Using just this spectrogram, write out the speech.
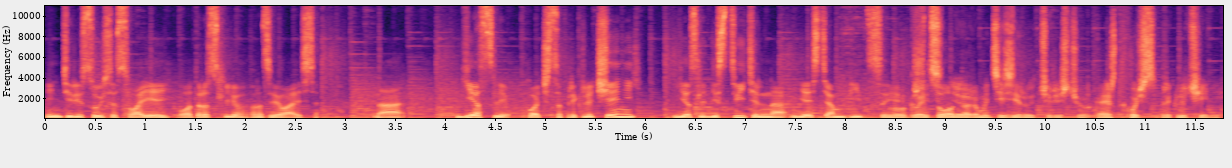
интересуйся своей отраслью, развивайся. Да. Если хочется приключений, если действительно есть амбиции Вы говорите, не романтизирует чересчур. Конечно, хочется приключений.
